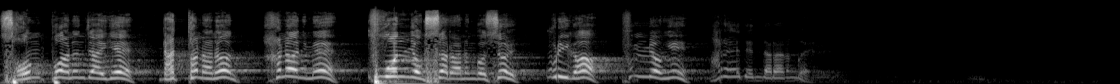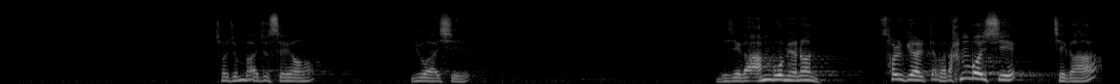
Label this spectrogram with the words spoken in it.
선포하는 자에게 나타나는 하나님의 구원 역사라는 것을 우리가 분명히 알아야 된다라는 거예요. 저 좀 봐주세요. 유아실. 이제 제가 안 보면은 설교할 때마다 한 번씩 제가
